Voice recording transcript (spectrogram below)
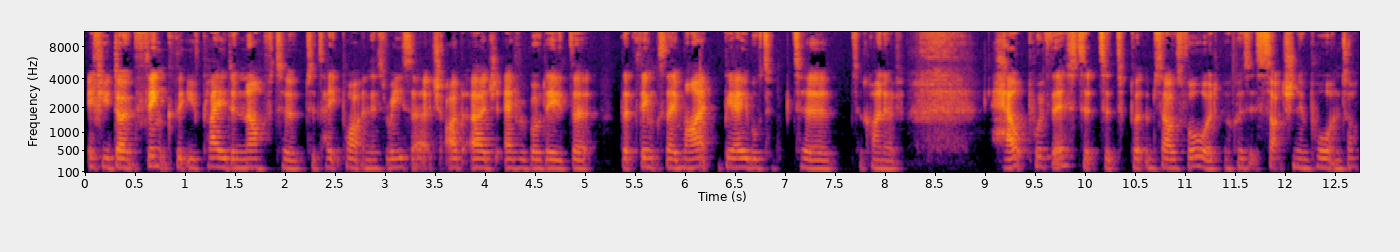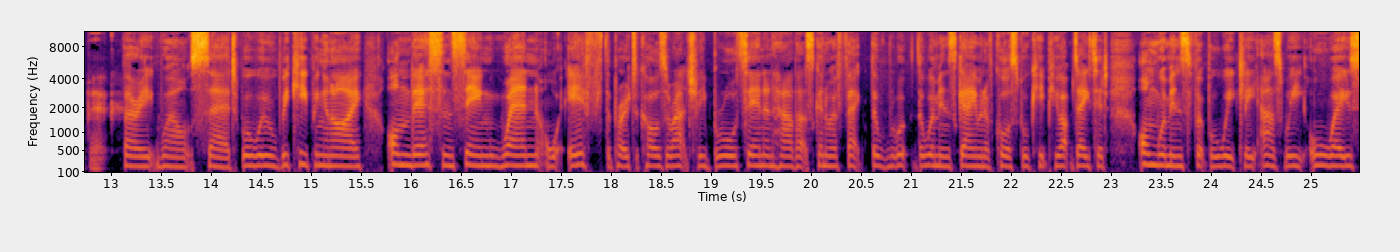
if you don't think that you've played enough to to take part in this research, I'd urge everybody that that thinks they might be able to to to kind of help with this to, to, to, put themselves forward because it's such an important topic. Very well said. Well, we will be keeping an eye on this and seeing when or if the protocols are actually brought in and how that's going to affect the, the women's game. And of course, we'll keep you updated on Women's Football Weekly as we always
